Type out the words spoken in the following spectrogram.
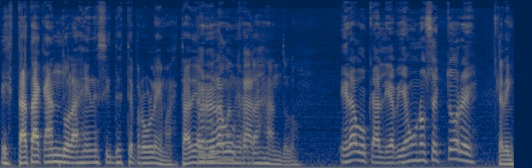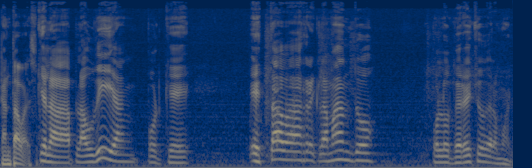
está atacando la génesis de este problema, está de Pero alguna era manera vocal. atajándolo. Era vocal y había unos sectores Que le encantaba eso. que la aplaudían porque estaba reclamando por los derechos de la mujer.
